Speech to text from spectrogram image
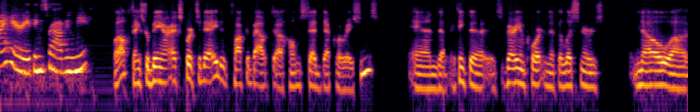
Hi, Harry. Thanks for having me. Well, thanks for being our expert today to talk about uh, homestead declarations. And uh, I think that it's very important that the listeners know uh,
